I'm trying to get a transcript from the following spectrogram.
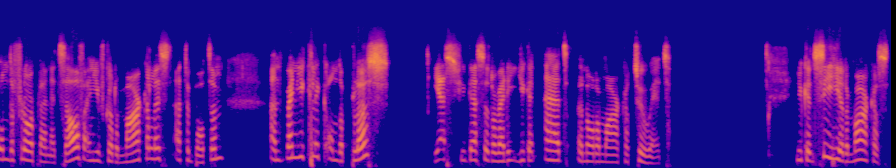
on the floor plan itself. And you've got a marker list at the bottom. And when you click on the plus, yes, you guessed it already, you can add another marker to it. You can see here the markers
